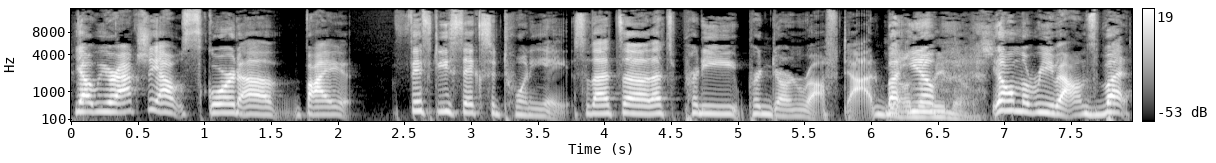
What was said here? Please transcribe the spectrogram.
Yeah, we were actually outscored uh, by 56 to 28. So that's uh that's pretty pretty darn rough, dad. But Yeah, you know, yeah, on the rebounds. But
